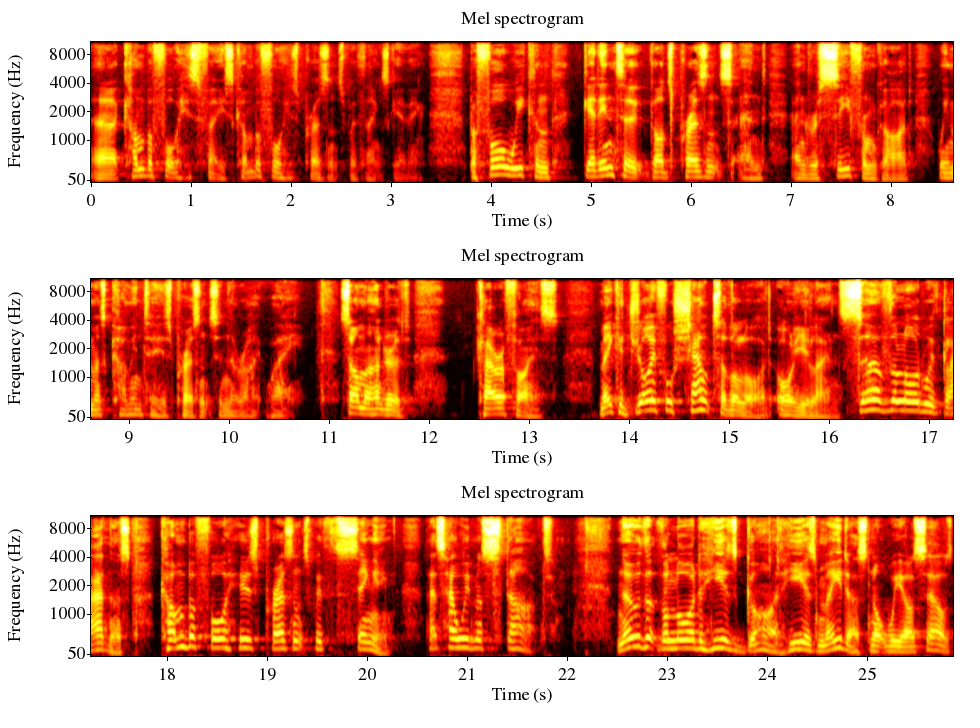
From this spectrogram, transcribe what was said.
Uh, come before his face, come before his presence with thanksgiving. Before we can get into God's presence and, and receive from God, we must come into his presence in the right way. Psalm 100 clarifies Make a joyful shout to the Lord, all you lands. Serve the Lord with gladness. Come before his presence with singing. That's how we must start. Know that the Lord, He is God. He has made us, not we ourselves.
